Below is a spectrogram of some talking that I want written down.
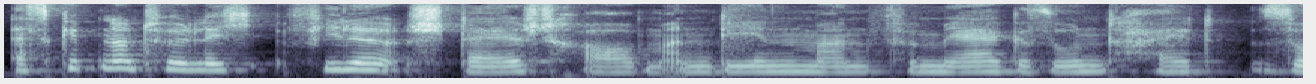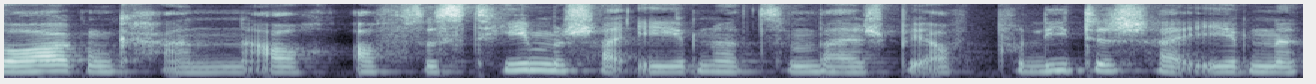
es gibt natürlich viele Stellschrauben, an denen man für mehr Gesundheit sorgen kann, auch auf systemischer Ebene zum Beispiel, auf politischer Ebene.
